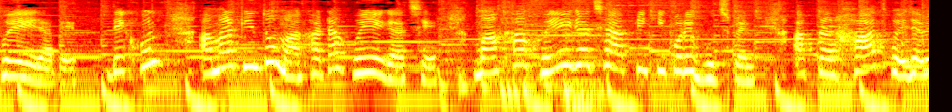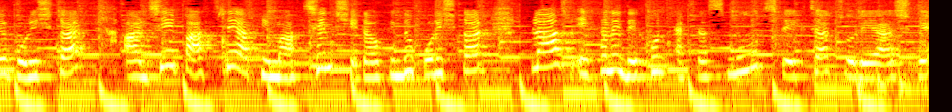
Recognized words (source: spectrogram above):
হয়ে যাবে। দেখুন, আমার কিন্তু মাখাটা হয়ে গেছে। মাখা হয়ে গেছে আপনি কি করে বুঝবেন? আপনার হাত হয়ে যাবে পরিষ্কার, আর যে পাত্রে আপনি মাখছেন সেটাও কিন্তু পরিষ্কার। প্লাস এখানে দেখুন একটা স্মুথ স্ট্রেকচার চলে আসবে।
